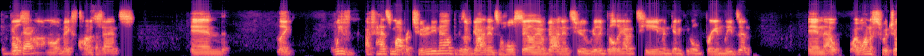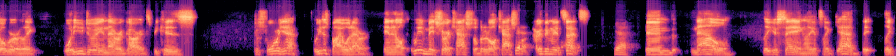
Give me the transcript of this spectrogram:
The deal's Okay. phenomenal. It makes a ton Awesome. of sense. And like, we've I've had some opportunity now because I've gotten into wholesaling. I've gotten into really building out a team and getting people bringing leads in. And I, I want to switch over. Like, what are you doing in that regards? Because before, yeah, we just buy whatever, and it all we made sure it cash flow, but it all cash flow. Yeah. Everything made sense. Yeah. And now, like you're saying, like it's like yeah, they like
